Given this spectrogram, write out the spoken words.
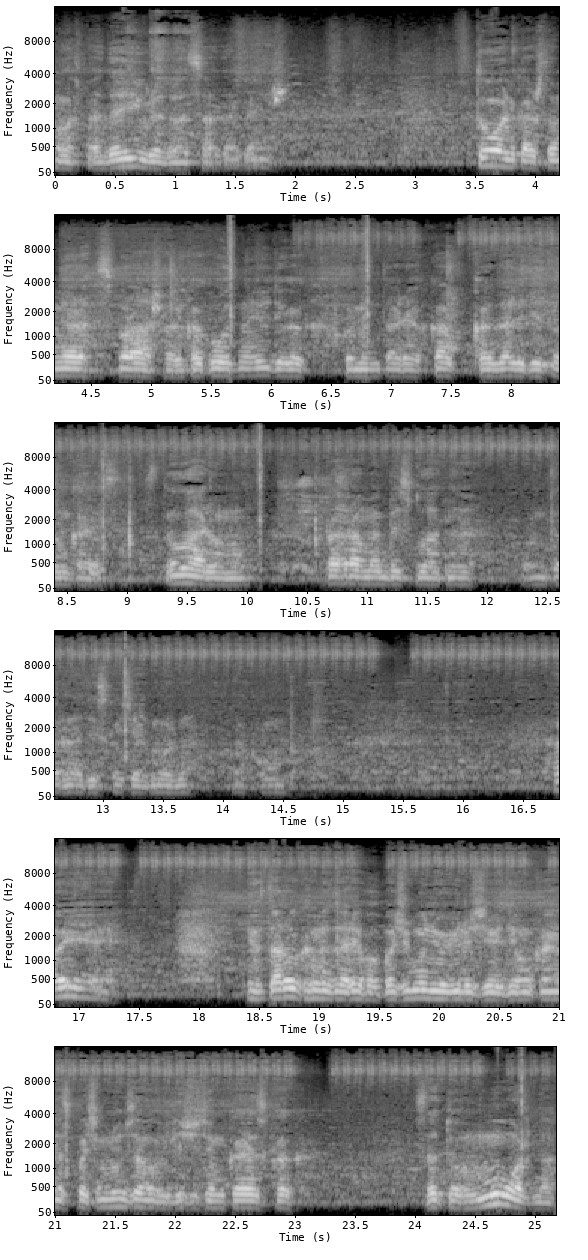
Господи, да июля 20 конечно. Только что меня спрашивали, как вы узнаете, как в комментариях, как, когда летит МКС. Стеллариуму. Программа бесплатная. В интернете скачать можно на комп. Ай-яй. И второй комментарий, почему не увеличиваете МКС, почему нельзя увеличить МКС как Сатурн? Можно,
